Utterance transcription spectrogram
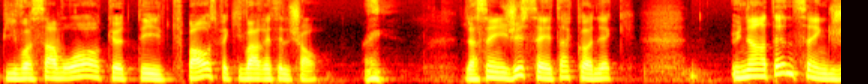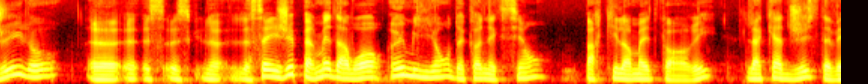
Puis il va savoir que tu passes, fait qu'il va arrêter le char. Hein? La 5G, ça interconnecte. Une antenne 5G, là, euh, euh, c'est- le 5G permet d'avoir un million de connexions par kilomètre carré. La 4G, c'était 20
